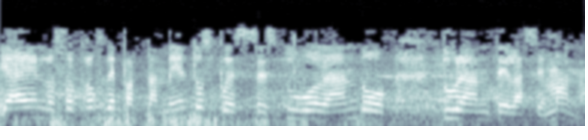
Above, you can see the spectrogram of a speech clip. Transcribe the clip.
ya en los otros departamentos pues se estuvo dando durante la semana.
